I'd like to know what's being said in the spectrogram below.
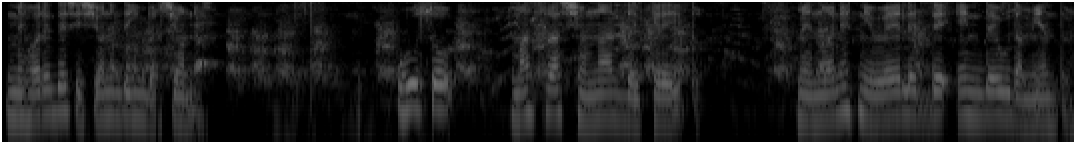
mejores decisiones de inversiones, uso más racional del crédito, menores niveles de endeudamiento,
